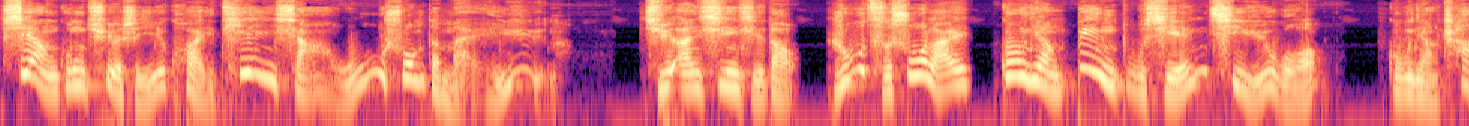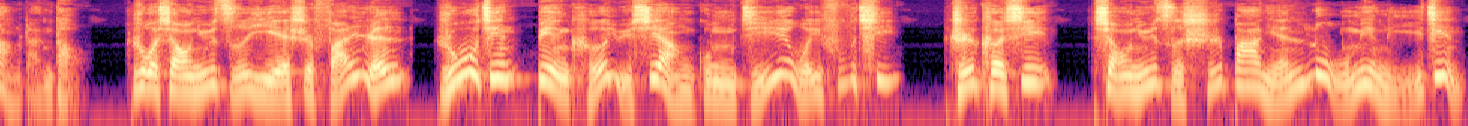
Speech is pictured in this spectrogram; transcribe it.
相公却是一块天下无双的美玉呢。徐安欣喜道：“如此说来，姑娘并不嫌弃于我。”姑娘怅然道：“若小女子也是凡人，如今便可与相公结为夫妻。只可惜小女子十八年禄命已尽，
